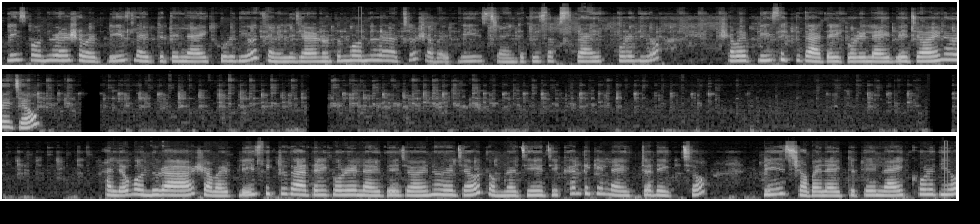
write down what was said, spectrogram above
প্লিজ বন্ধুরা, সবাই প্লিজ লাইভটাতে লাইক করে দিও। চ্যানেলে যারা নতুন বন্ধুরা আছো, সবাই প্লিজ চ্যানেলটাতে সাবস্ক্রাইব করে দিও। সবাই প্লিজ একটু তাড়াতাড়ি করে লাইভে জয়েন হয়ে যাও। হ্যালো বন্ধুরা, সবাই প্লিজ একটু তাড়াতাড়ি করে লাইভে জয়েন হয়ে যাও। তোমরা যে যেখান থেকে লাইভটা দেখছ প্লিজ সবাই লাইভটাতে লাইক করে দিও।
